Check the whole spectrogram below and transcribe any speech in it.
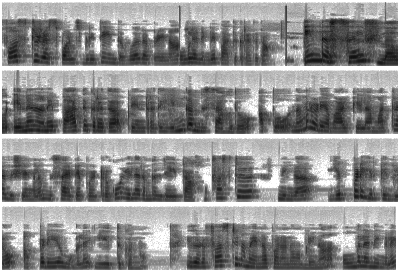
ஃபர்ஸ்ட் ரெஸ்பான்சிபிலிட்டி இந்த வேர்ல்ட் அப்படின்னா உங்களை நீங்களே பார்த்துக்கிறது தான் இந்த செல்ஃப் லவ் என்ன நானே பார்த்துக்கிறது அப்படின்றது எங்கே மிஸ் ஆகுதோ அப்போது நம்மளுடைய வாழ்க்கையில் மற்ற விஷயங்களும் மிஸ் ஆகிட்டே போயிட்டுருக்கும் இல்லை ரொம்ப லேட் ஆகும். ஃபஸ்ட்டு நீங்கள் எப்படி இருக்கீங்களோ அப்படியே உங்களை ஏற்றுக்கணும் இதோட ஃபஸ்ட்டு நம்ம என்ன பண்ணணும் அப்படின்னா உங்களை நீங்களே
